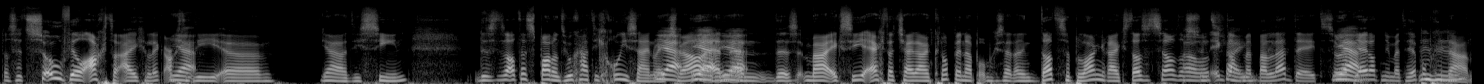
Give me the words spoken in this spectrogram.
er zit zoveel achter eigenlijk, achter Ja. die, ehm, ja, die scene. Dus het is altijd spannend. Hoe gaat die groei zijn, weet Ja, je wel? ja, en, ja. en dus, maar ik zie echt dat jij daar een knop in hebt omgezet. En dat is het belangrijkste. Dat is hetzelfde als Oh, ik fijn. dat met ballet deed. Zo heb jij dat nu met hip-hop Mhm. gedaan.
